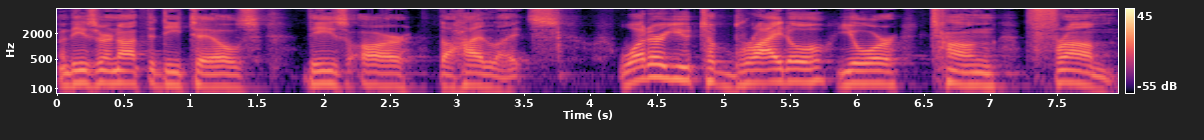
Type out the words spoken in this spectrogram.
And these are not the details, these are the highlights. What are you to bridle your tongue from?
